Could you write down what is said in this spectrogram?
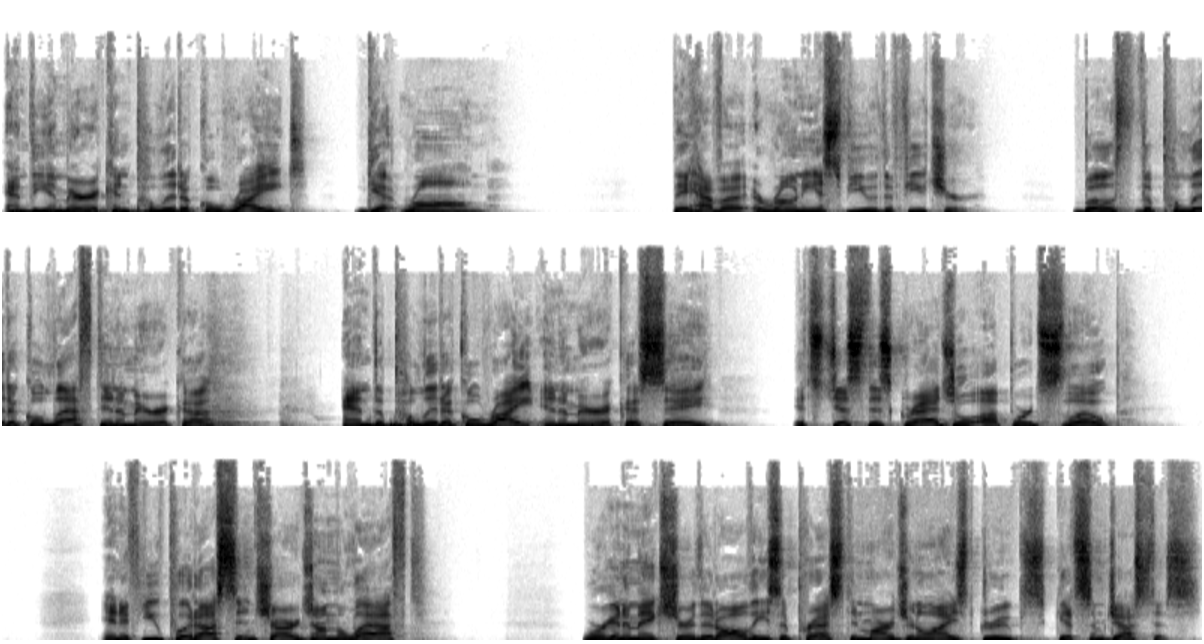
and the American political right get wrong they have an erroneous view of the future. Both the political left in America and the political right in America say it's just this gradual upward slope. And if you put us in charge on the left, we're going to make sure that all these oppressed and marginalized groups get some justice.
